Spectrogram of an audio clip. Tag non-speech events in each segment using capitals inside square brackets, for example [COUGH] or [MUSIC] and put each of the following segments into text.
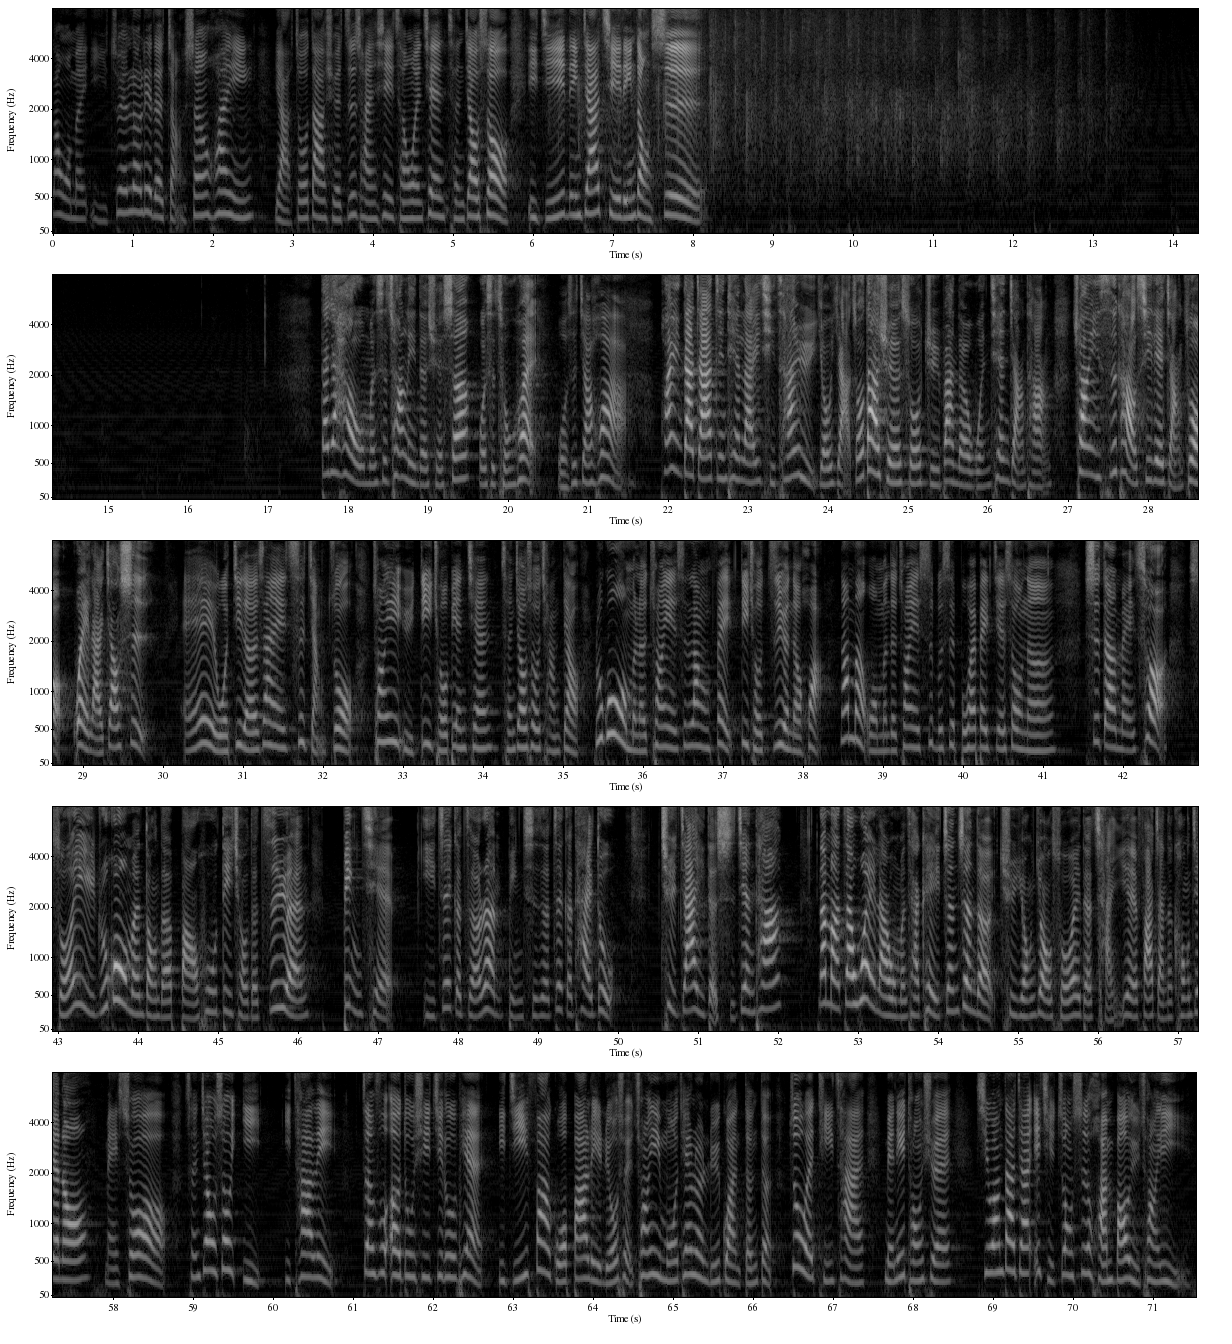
让我们以最热烈的掌声欢迎亚洲大学资传系陈文茜陈教授以及林佳琪林董事。大家好，我们是创领的学生，我是纯慧，我是佳桦，欢迎大家今天来一起参与由亚洲大学所举办的文茜讲堂创意思考系列讲座《未来教室》。哎，我记得上一次讲座《创意与地球变迁》，陈教授强调，如果我们的创业是浪费地球资源的话，那么我们的创业是不是不会被接受呢？是的，没错。所以，如果我们懂得保护地球的资源，并且以这个责任，秉持着这个态度，去加以的实践它，那么在未来我们才可以真正的去拥有所谓的产业发展的空间哦。没错，陈教授以意大利正负二度 C 纪录片以及法国巴黎流水创意摩天轮旅馆等等作为题材，勉励同学，希望大家一起重视环保与创意。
